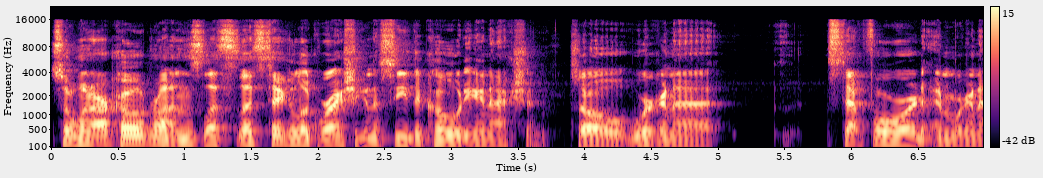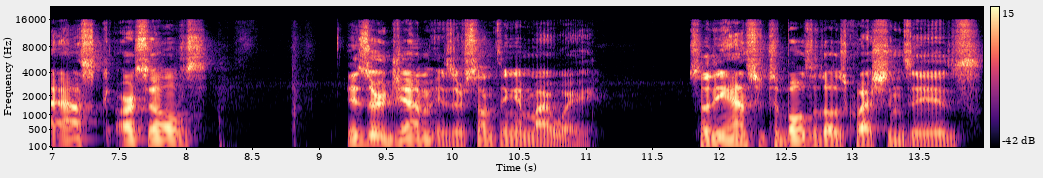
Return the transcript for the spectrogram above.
so when our code runs, let's let's take a look. We're actually going to see the code in action. So we're going to step forward and we're going to ask ourselves is there a gem? Is there something in my way? So the answer to both of those questions is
